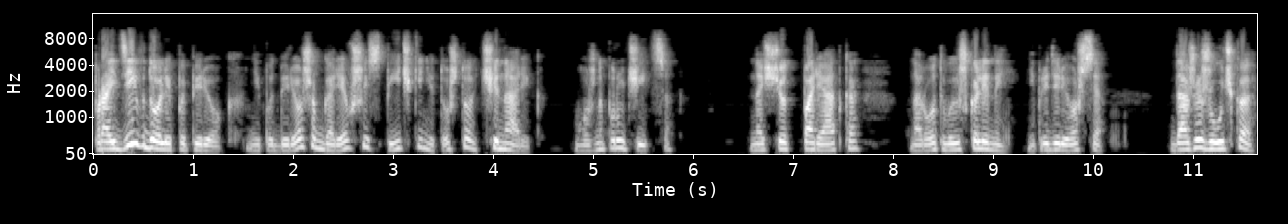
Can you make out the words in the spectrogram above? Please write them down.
Пройди вдоль и поперек, не подберешь обгоревшей спички, не то что чинарик, можно поручиться. Насчет порядка народ вышкаленный, не придерешься. Даже жучка,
